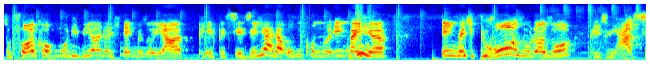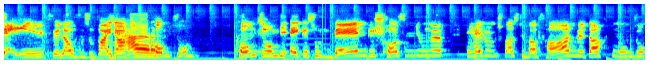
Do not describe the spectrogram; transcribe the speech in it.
so vollkommen motiviert und ich denke mir so, ja, bist du sicher, da oben kommen nur irgendwelche, irgendwelche Büros oder so. Ich so, ja, safe, wir laufen so weiter. Ja. Kommt so um, kommt so um die Ecke so ein Van geschossen, Junge. Hätte uns fast überfahren. Wir dachten uns so,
